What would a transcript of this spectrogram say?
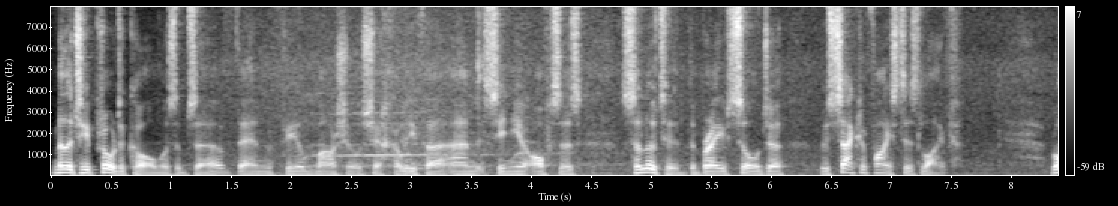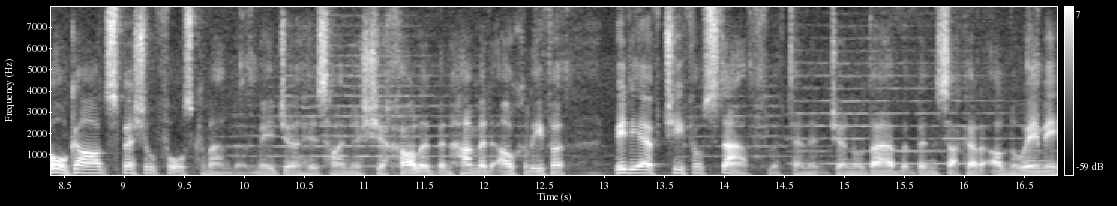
Military protocol was observed, then Field Marshal Sheikh Khalifa and senior officers saluted the brave soldier who sacrificed his life. Royal Guard Special Force Commander, Major His Highness Sheikh Khalid bin Hamad Al Khalifa, BDF Chief of Staff, Lieutenant General Dhiab bin Saqr Al Nuaimi,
